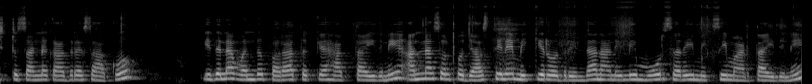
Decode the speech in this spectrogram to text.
ಇಷ್ಟು ಸಣ್ಣಕ್ಕಾದರೆ ಸಾಕು. ಇದನ್ನು ಒಂದು ಪರಾತಕ್ಕೆ ಹಾಕ್ತಾ ಇದ್ದೀನಿ. ಅನ್ನ ಸ್ವಲ್ಪ ಜಾಸ್ತಿನೇ ಮಿಕ್ಕಿರೋದ್ರಿಂದ ನಾನಿಲ್ಲಿ ಮೂರು ಸರಿ ಮಿಕ್ಸಿ ಮಾಡ್ತಾ ಇದ್ದೀನಿ.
